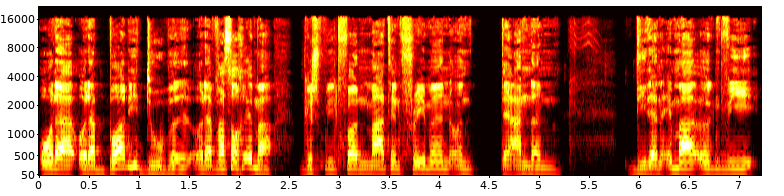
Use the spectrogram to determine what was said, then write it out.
oder, oder Body-Double oder was auch immer. Gespielt von Martin Freeman und der anderen. Die dann immer irgendwie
